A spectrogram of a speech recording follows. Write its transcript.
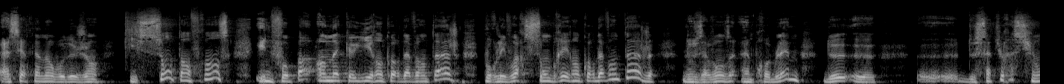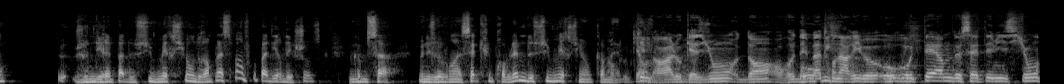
un certain nombre de gens qui sont en France, il ne faut pas en accueillir encore davantage pour les voir sombrer encore davantage. Nous avons un problème de, euh, euh, de saturation je ne dirais pas de submersion ou de remplacement, il ne faut pas dire des choses comme ça. Mais nous avons un sacré problème de submersion quand même. En tout cas, on aura l'occasion d'en redébattre. Oh on arrive au, oh terme de cette émission.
